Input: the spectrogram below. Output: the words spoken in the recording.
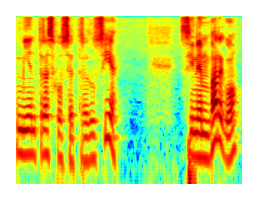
mientras José traducía. Sin embargo,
